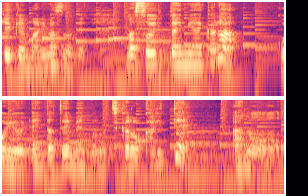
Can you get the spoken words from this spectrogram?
経験もありますので、まあ、そういった意味合いからこういうエンターテインメントの力を借りてあの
